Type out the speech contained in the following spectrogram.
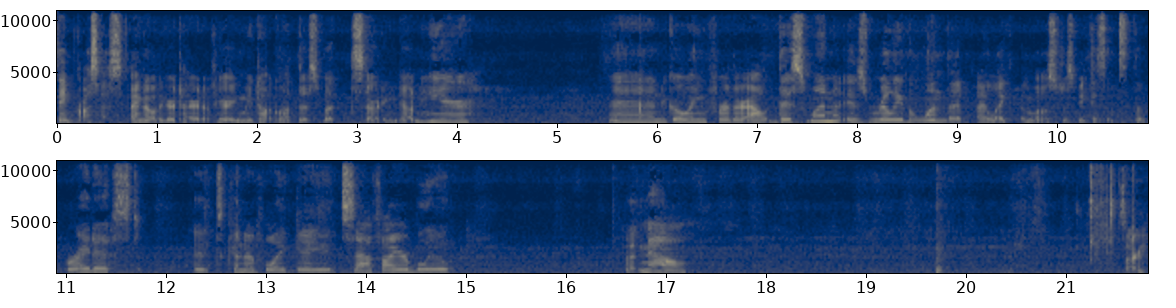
Same process. I know you're tired of hearing me talk about this, but starting down here and going further out. This one is really the one that I like the most just because it's the brightest. It's kind of like a sapphire blue. But now sorry,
